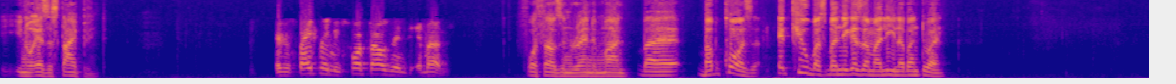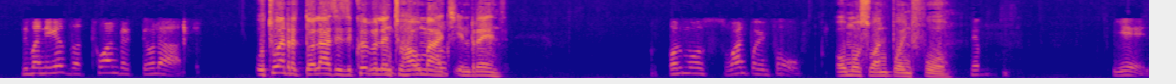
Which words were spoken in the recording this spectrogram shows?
you know, as a stipend? And the stipend is 4,000 a month. 4,000 rand a month. Ba babukhoza eCuba sibanikeza malini abantwana? Sibanikeza 200 dollars. U200 dollars is equivalent to how much in rands? Almost 1.4. Almost 1.4. Yes.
